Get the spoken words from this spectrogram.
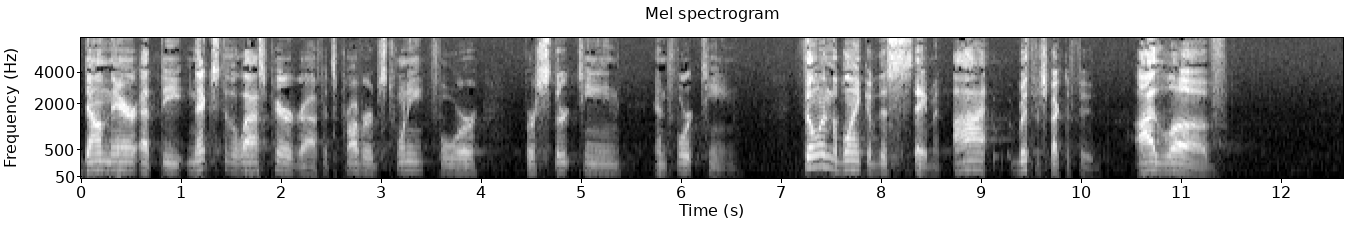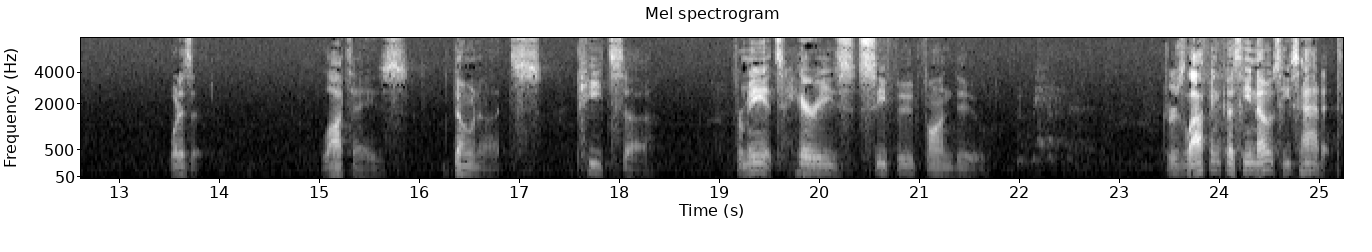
down there at the next to the last paragraph. It's Proverbs 24, verse 13 and 14 fill in the blank of this statement. I, with respect to food, I love, what is it? Lattes, donuts, pizza. For me, it's Harry's seafood fondue. Drew's laughing because he knows he's had it.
